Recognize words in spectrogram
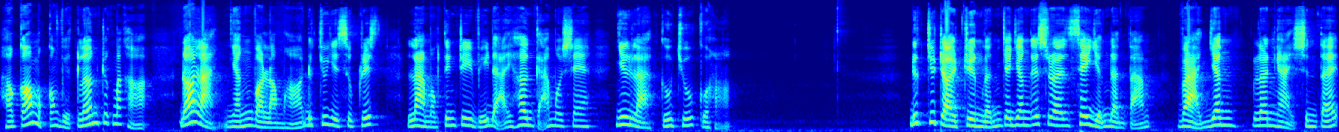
họ có một công việc lớn trước mắt họ, đó là nhận vào lòng họ Đức Chúa Giêsu Christ là một tiên tri vĩ đại hơn cả Môi-se như là cứu Chúa của họ. Đức Chúa Trời truyền lệnh cho dân Israel xây dựng đền tạm và dân lên ngày sinh tế.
